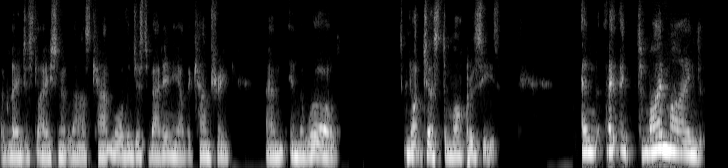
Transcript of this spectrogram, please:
of legislation at last count, more than just about any other country um, in the world, not just democracies. And to my mind,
